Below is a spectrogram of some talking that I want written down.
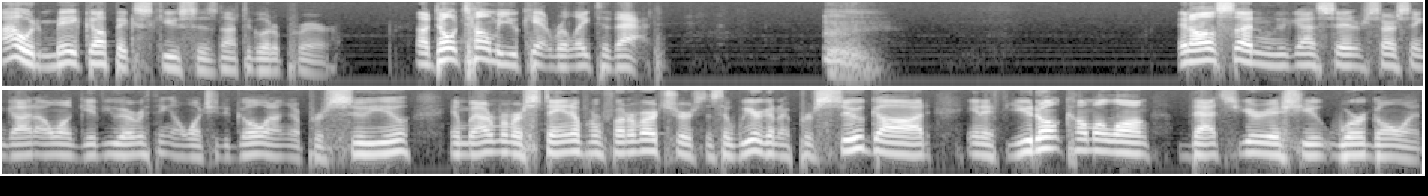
I would make up excuses not to go to prayer. Now, don't tell me you can't relate to that. And all of a sudden, we got to start saying, God, I want to give you everything. I want you to go, and I'm going to pursue you. And I remember standing up in front of our church and said, We are going to pursue God, and if you don't come along, that's your issue. We're going.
